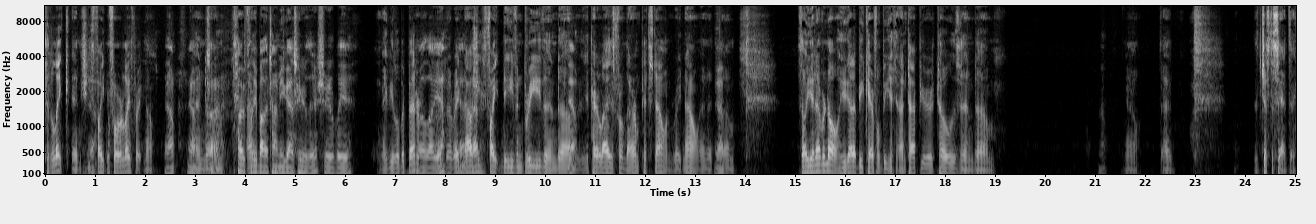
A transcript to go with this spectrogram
to the lake, and she's Yeah. fighting for her life right now. Yep. Yep. And, so um, hopefully by the time you guys hear this, she'll be maybe a little bit better. Well, uh, yeah, uh, right yeah, now better. she's fighting to even breathe, and um, you're paralyzed from the armpits down right now. And it, Yeah. um, so you never know. You got to be careful, be on top of your toes, and um, Yep. you know, I, it's just a sad thing.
